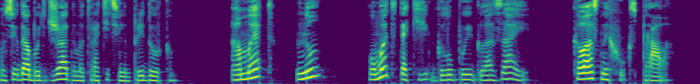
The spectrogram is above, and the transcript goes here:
Он всегда будет жадным, отвратительным придурком. А Мэт, ну, у Мэтта такие голубые глаза и классный хук справа.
